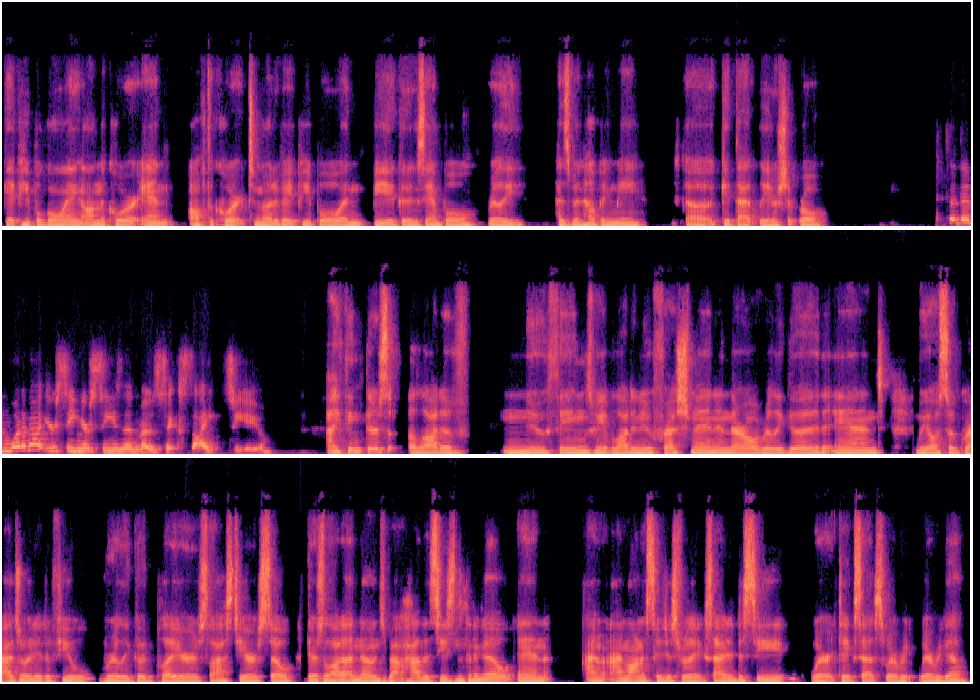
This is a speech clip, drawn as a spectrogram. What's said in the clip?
get people going on the court and off the court to motivate people and be a good example really has been helping me uh, get that leadership role. So, then what about your senior season most excites you? I think there's a lot of new things. We have a lot of new freshmen and they're all really good. And we also graduated a few really good players last year. So there's a lot of unknowns about how the season's going to go. And I'm, I'm honestly just really excited to see where it takes us, where we, where we go.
